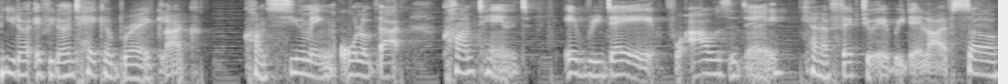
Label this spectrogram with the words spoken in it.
you don't if you don't take a break like consuming all of that content every day for hours a day can affect your everyday life so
